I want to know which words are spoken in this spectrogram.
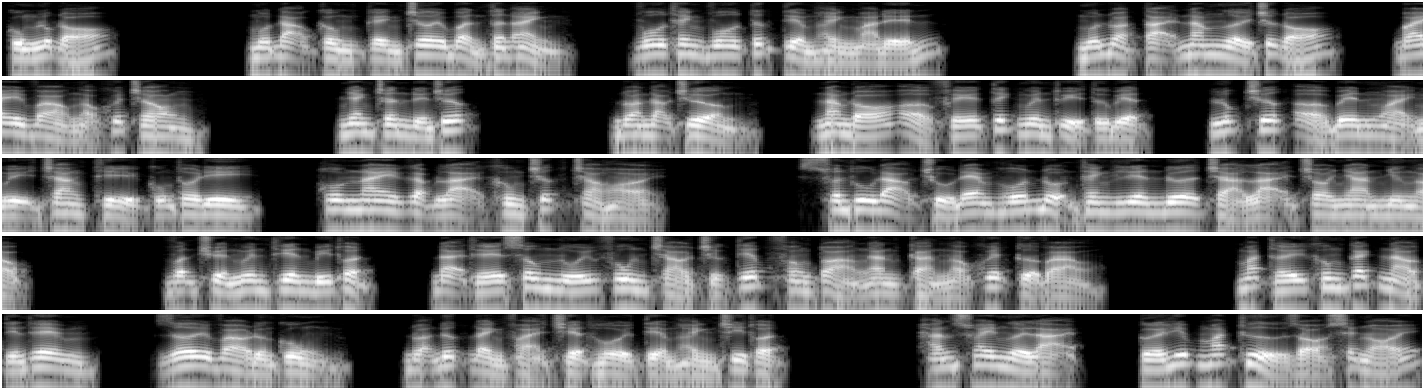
Cùng lúc đó, một đạo cồng kềnh chơi bẩn thân ảnh, vô thanh vô tức tiềm hành mà đến. Muốn đoạt tại năm người trước đó, bay vào ngọc khuyết trong. Nhanh chân đến trước. Đoàn đạo trưởng, năm đó ở phế tích nguyên thủy từ biệt, lúc trước ở bên ngoài ngụy trang thì cũng thôi đi, hôm nay gặp lại không trước chào hỏi. Xuân thu đạo chủ đem hỗn độn thanh liên đưa trả lại cho nhan như ngọc. Vận chuyển nguyên thiên bí thuật, đại thế sông núi phun trào trực tiếp phong tỏa ngăn cản ngọc khuyết cửa vào. Mắt thấy không cách nào tiến thêm, rơi vào đường cùng đoạn đức đành phải triệt hồi tiềm hành chi thuật. Hắn xoay người lại, cười híp mắt thử dò xét nói,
